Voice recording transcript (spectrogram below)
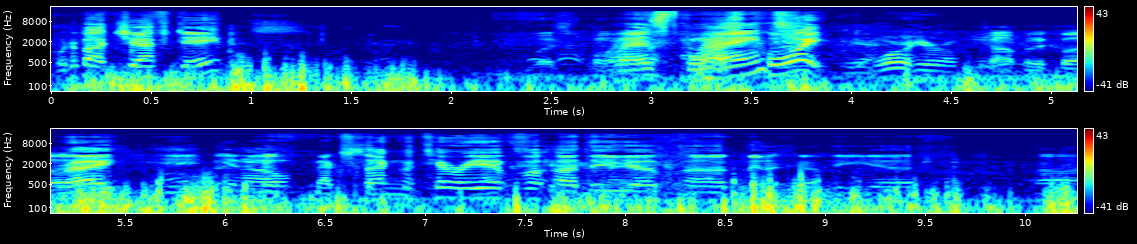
What about Jeff Davis? West Point. West Point. West Point. Yeah. War hero. Top of the class. Right. He, you know, Secretary of uh, the uh, uh, the uh, uh,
